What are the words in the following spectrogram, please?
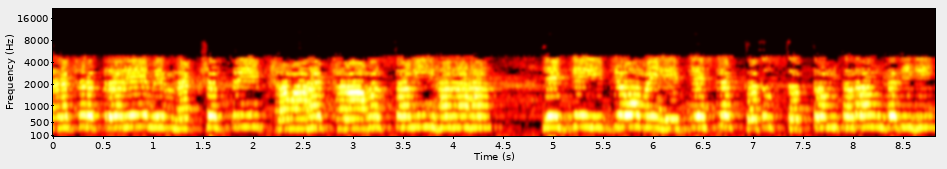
नक्षत्रनेमिर्नक्षत्री क्षमः क्षामः समीहनः यज्ञयुज्यो मयेज्यश्च क्रतुः सत्रम् सदाम् गतिः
